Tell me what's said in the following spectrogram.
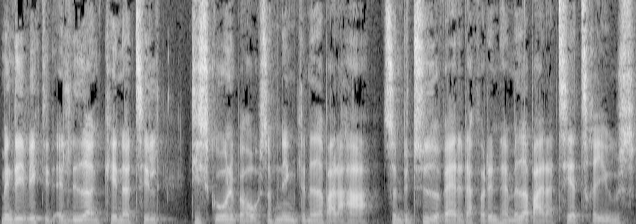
men det er vigtigt, at lederen kender til de skånebehov, som den enkelte medarbejder har, som betyder, hvad er det, der får den her medarbejder til at trives.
